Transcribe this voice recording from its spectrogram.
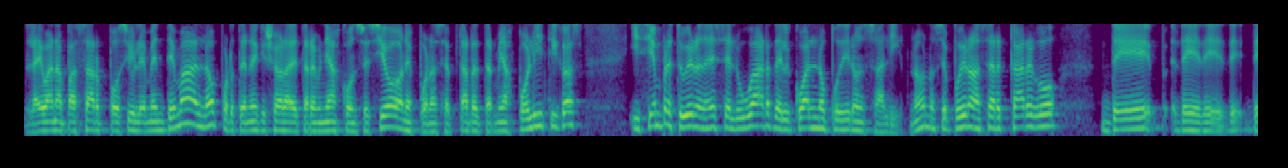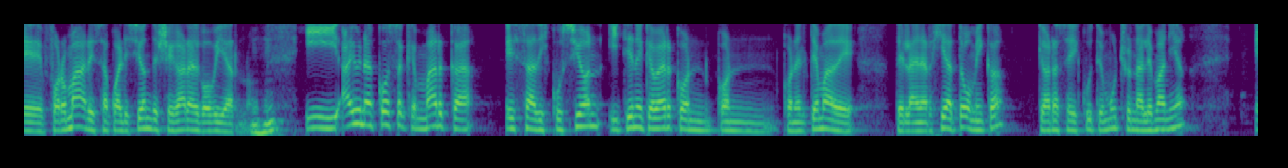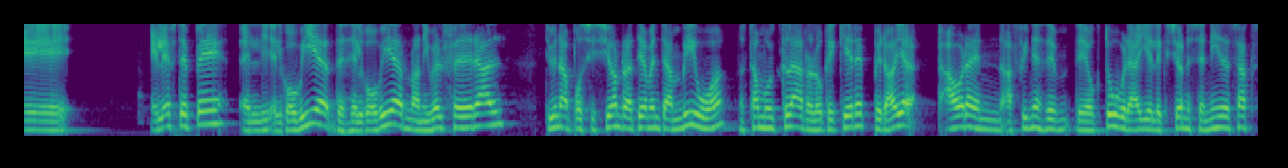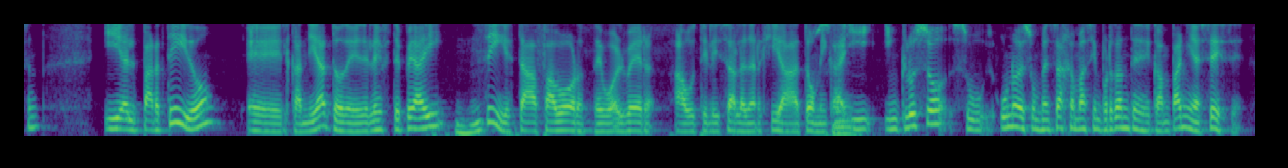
la iban a pasar posiblemente mal, ¿no? Por tener que llevar a determinadas concesiones, por aceptar determinadas políticas, y siempre estuvieron en ese lugar del cual no pudieron salir, ¿no? No se pudieron hacer cargo de, de, formar esa coalición, de llegar al gobierno. Y hay una cosa que marca esa discusión y tiene que ver con, el tema de, la energía atómica, que ahora se discute mucho en Alemania. Eh, el FDP, el, el desde el gobierno a nivel federal, tiene una posición relativamente ambigua, no está muy claro lo que quiere, pero hay, ahora en, a fines de, octubre hay elecciones en Niedersachsen y el partido, eh, el candidato del FDP ahí, sí está a favor de volver a utilizar la energía atómica. Y incluso su, uno de sus mensajes más importantes de campaña es ese.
